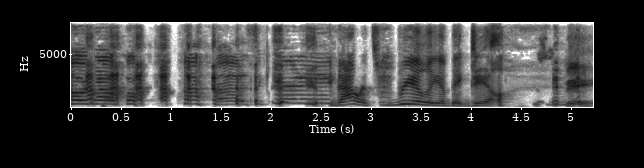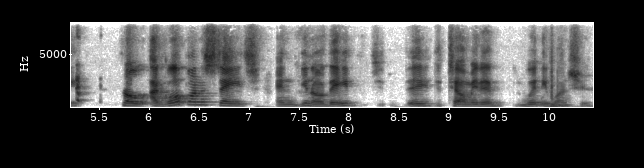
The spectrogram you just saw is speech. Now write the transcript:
oh no. Security. Now it's really a big deal. It's big. So I go up on the stage, and you know they they tell me that Whitney wants you,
